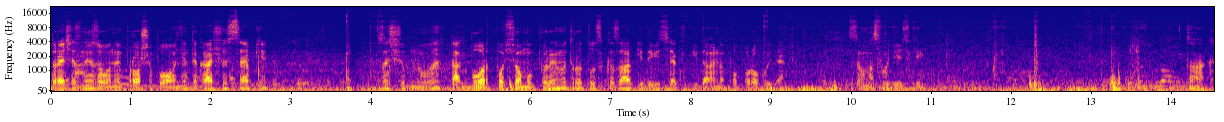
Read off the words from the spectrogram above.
До речі, знизу вони прошиповані для кращої сцепки. Защебнули. Так, борт по всьому периметру, тут сказав, і дивіться, як ідеально по порогу йде. Це у нас водійський. Так.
